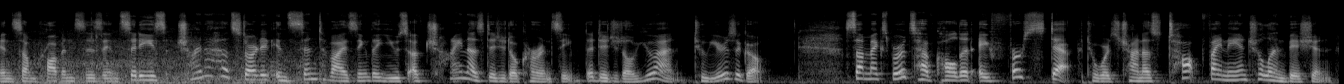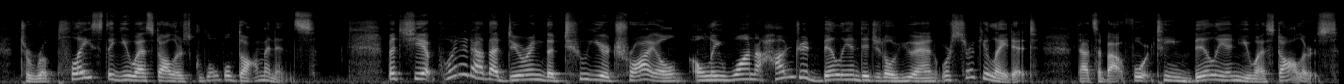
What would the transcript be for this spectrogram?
In some provinces and cities, China had started incentivizing the use of China's digital currency, the digital yuan, two years ago. Some experts have called it a first step towards China's top financial ambition to replace the U.S. dollar's global dominance. But Xie pointed out that during the two year trial, only 100 billion digital yuan were circulated. That's about 14 billion US dollars.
